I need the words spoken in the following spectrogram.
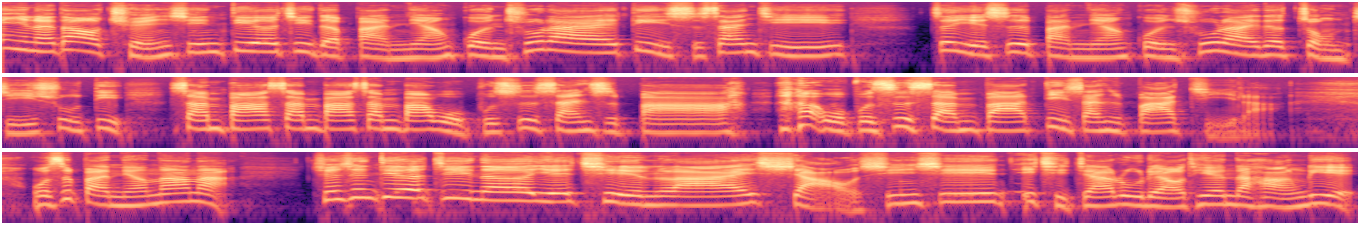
欢迎来到全新第二季的《板娘滚出来》第十三集，这也是《板娘滚出来》的总集数第三八三八三八。我不是三十八，我不是三八，第三十八集啦。我是板娘娜娜。全新第二季呢，也请来小星星一起加入聊天的行列。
